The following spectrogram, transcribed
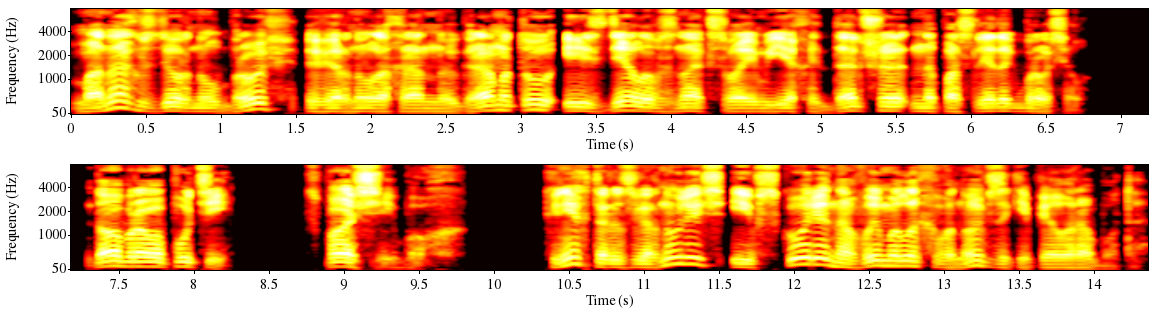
Монах вздернул бровь, вернул охранную грамоту и, сделав знак своим ехать дальше, напоследок бросил. «Доброго пути!» «Спаси Бог!» Кнехты развернулись, и вскоре на вымылах вновь закипела работа.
